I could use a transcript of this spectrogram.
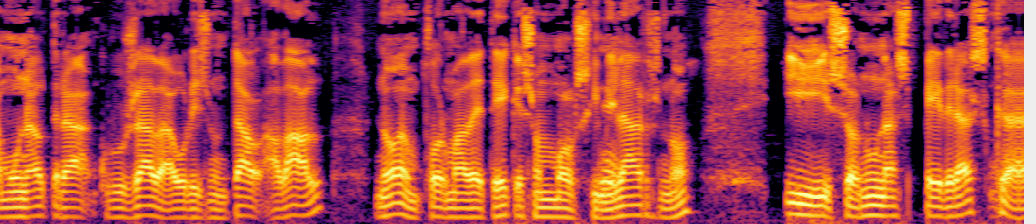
amb una altra cruzada horitzontal a dalt, no? en forma de T, que són molt similars, no? I són unes pedres que,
